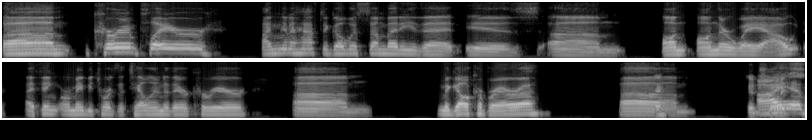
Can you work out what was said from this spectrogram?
Um, current player. I'm gonna have to go with somebody that is um on on their way out. I think, or maybe towards the tail end of their career. Um, Miguel Cabrera. Um, Good choice. I have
